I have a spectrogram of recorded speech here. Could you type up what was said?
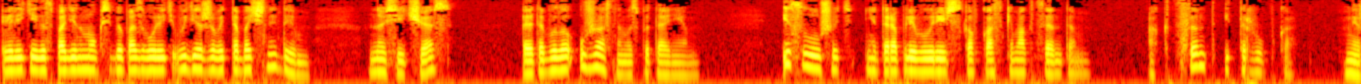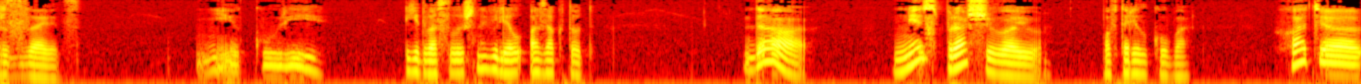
великий господин мог себе позволить выдерживать табачный дым, но сейчас это было ужасным испытанием. И слушать неторопливую речь с кавказским акцентом. Акцент и трубка. Мерзавец. — Не кури, — едва слышно велел Азактот. — Да, не спрашиваю, повторил Куба. — Хотя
